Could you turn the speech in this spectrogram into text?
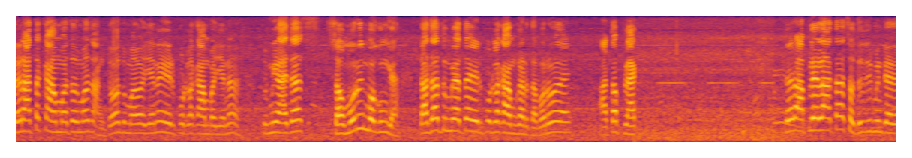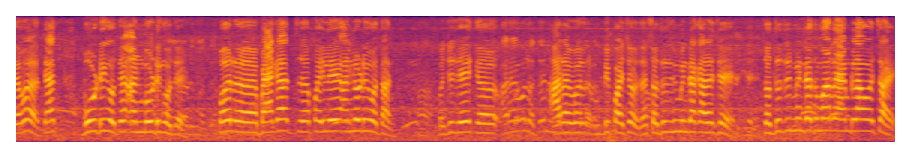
तर आता कामाचं मला सांगतो तुम्हाला पाहिजे ना एअरपोर्टला काम पाहिजे ना. तुम्ही आता समोरून बघून घ्या. दादा तुम्ही आता एअरपोर्टला काम करता बरोबर आहे? आता फ्लॅट तर आपल्याला आता सदतीस मिनिटं बरं त्यात बोर्डिंग होते अनबोर्डिंग होते. पर बॅगात पहिले अनलोडिंग होतात. म्हणजे जे ना अरायवल डिपायचे होते सदतीस मिनिटं करायचे. सदतीस मिनिटं तुम्हाला रॅम्प लावायचा आहे.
